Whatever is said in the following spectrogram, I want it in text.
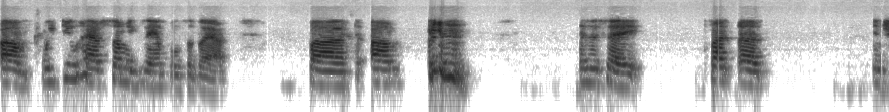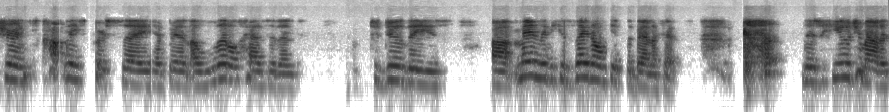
um, we do have some examples of that. But um, as I say, but uh, insurance companies per se have been a little hesitant to do these, uh, mainly because they don't get the benefits. There's a huge amount of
